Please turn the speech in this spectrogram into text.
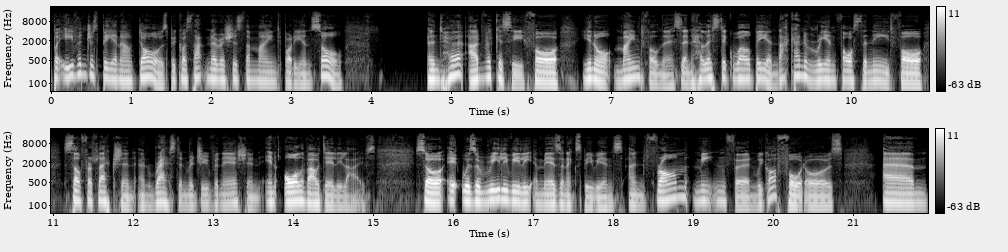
But even just being outdoors because that nourishes the mind, body, and soul and her advocacy for you know mindfulness and holistic well-being that kind of reinforced the need for self-reflection and rest and rejuvenation in all of our daily lives. So it was a really really amazing experience. And from meeting Fearne we got photos um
